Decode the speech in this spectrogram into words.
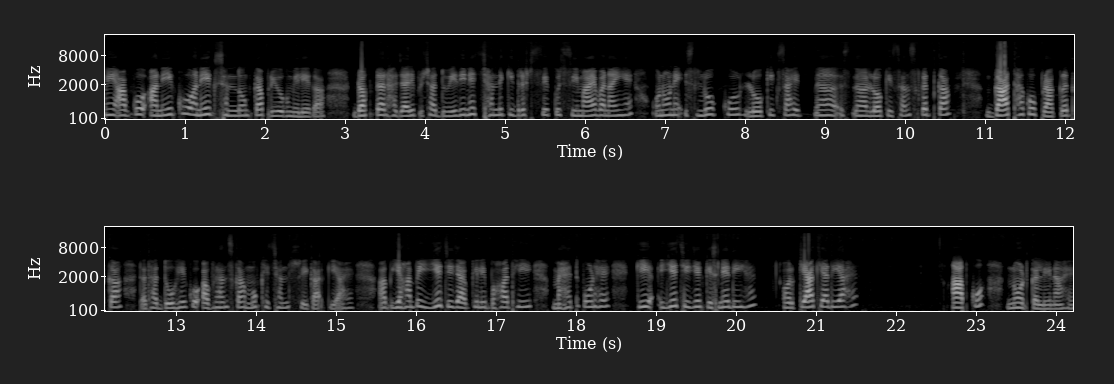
में आपको अनेकों, अनेक छंदों का प्रयोग मिलेगा। डॉक्टर हजारी प्रसाद द्विवेदी ने छंद की दृष्टि से कुछ सीमाएँ बनाई हैं। उन्होंने श्लोक को लौकिक साहित्य लौकिक संस्कृत का, गाथा को प्राकृत का, तथा दोहे को अभ्रंश का मुख्य छंद स्वीकार किया है। अब यहाँ पे ये चीज़ आपके लिए बहुत ही महत्वपूर्ण है कि ये चीज़ें किसने दी हैं और क्या क्या दिया है? आपको नोट कर लेना है,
